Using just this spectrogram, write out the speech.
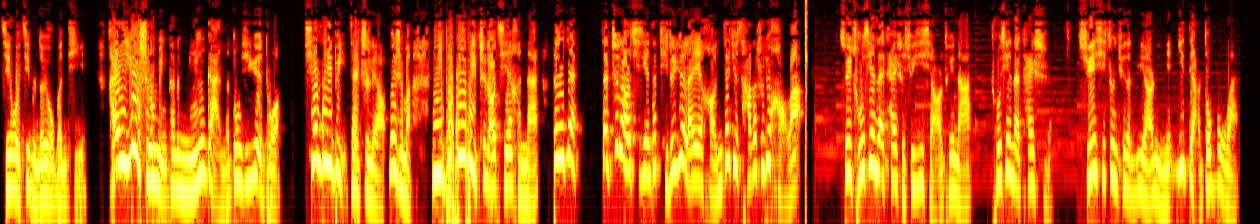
结果基本都有问题。孩子越生病，他的敏感的东西越多，先规避再治疗。为什么？你不规避治疗期间很难，但是在在治疗期间，他体质越来越好，你再去查的时候就好了。所以从现在开始学习小儿推拿，从现在开始学习正确的育儿理念，一点都不晚。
